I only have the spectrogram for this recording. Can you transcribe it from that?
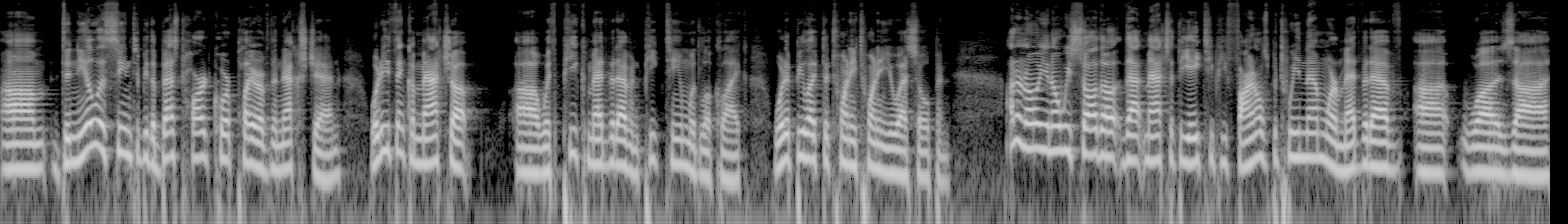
Um, Daniil is seen to be the best hard court player of the next gen. What do you think a matchup uh, with peak Medvedev and peak Thiem would look like? Would it be like the 2020 U.S. Open? I don't know. You know, we saw the that match at the ATP Finals between them, where Medvedev uh, was uh,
